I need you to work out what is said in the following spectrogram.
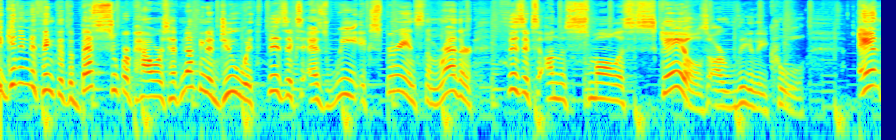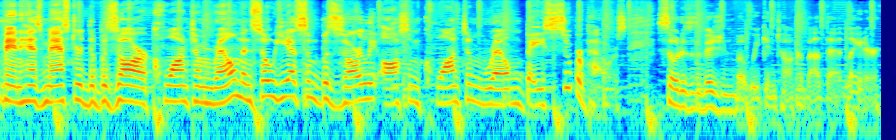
beginning to think that the best superpowers have nothing to do with physics as we experience them. Rather, physics on the smallest scales are really cool. Ant-Man has mastered the bizarre quantum realm, and so he has some bizarrely awesome quantum realm-based superpowers. So does the Vision, but we can talk about that later.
